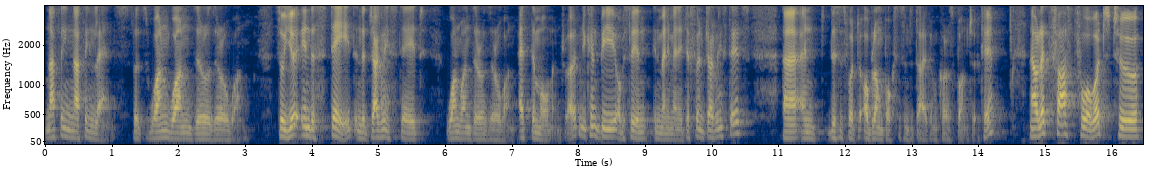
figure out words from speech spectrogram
nothing, nothing lands. So it's one, one, zero, zero, one. So you're in the state, in the juggling state, one, one, zero, zero, one at the moment, right? And you can be obviously in, in many, many different juggling states. Uh, and this is what the oblong boxes in the diagram correspond to, okay? Now let's fast forward to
